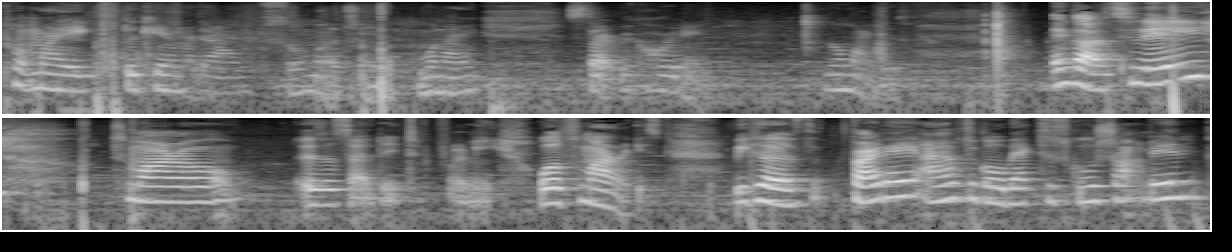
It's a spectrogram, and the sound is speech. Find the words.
put my the camera down so much when I start recording. Don't mind this. And guys, today, tomorrow is a sad day for me. Well, tomorrow is because Friday I have to go back to school shopping,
